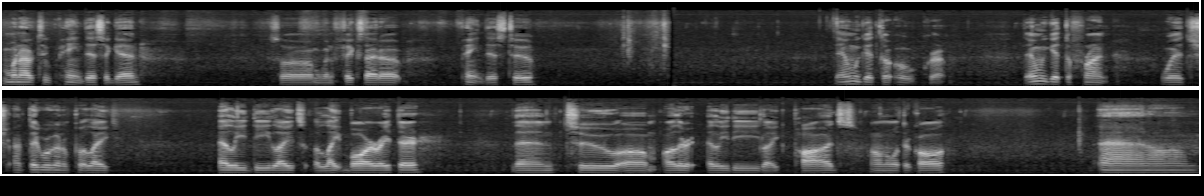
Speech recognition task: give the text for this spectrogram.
I'm going to have to paint this again so I'm gonna fix that up paint this too. Then we get the oh crap. Then we get the front which I think we're gonna put like LED lights a light bar right there. Then two um, other LED like pods I don't know what they're called. And um,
